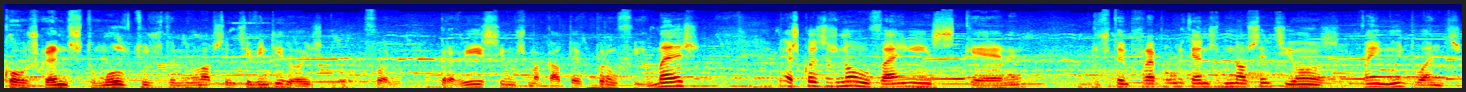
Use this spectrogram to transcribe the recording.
com os grandes tumultos de 1922, que foram gravíssimos, Macau teve por um fim, mas as coisas não vêm sequer dos tempos republicanos de 1911, vêm muito antes,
